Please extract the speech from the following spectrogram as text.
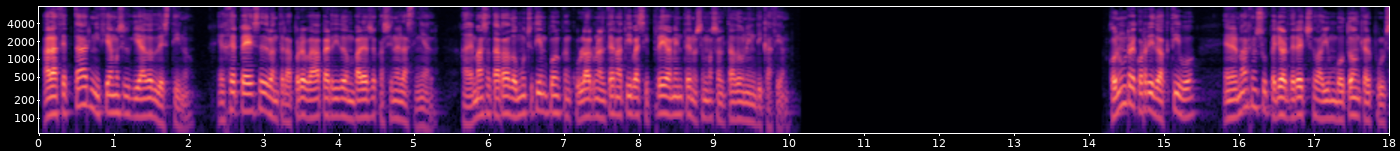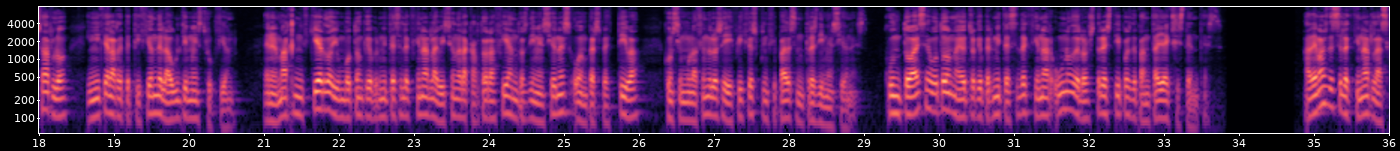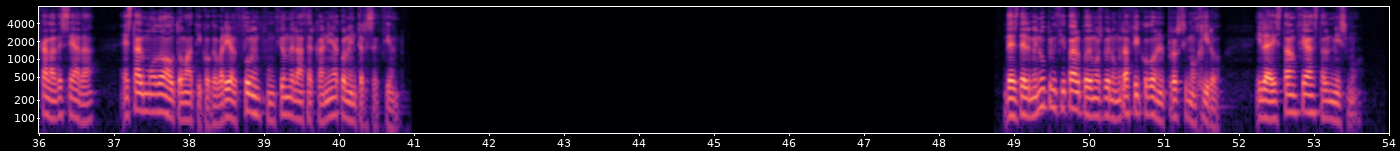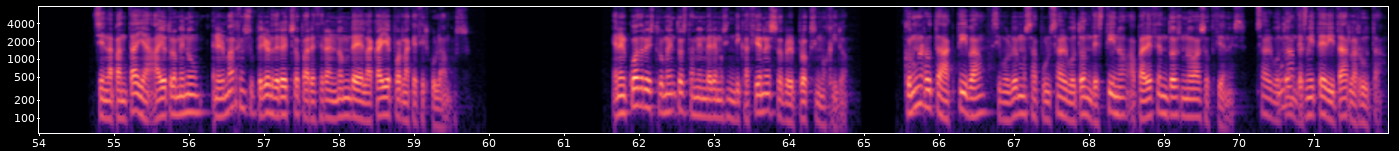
Al aceptar, iniciamos el guiado del destino. El GPS durante la prueba ha perdido en varias ocasiones la señal. Además, ha tardado mucho tiempo en calcular una alternativa si previamente nos hemos saltado una indicación. Con un recorrido activo, en el margen superior derecho hay un botón que al pulsarlo inicia la repetición de la última instrucción. En el margen izquierdo hay un botón que permite seleccionar la visión de la cartografía en dos dimensiones o en perspectiva, con simulación de los edificios principales en tres dimensiones. Junto a ese botón hay otro que permite seleccionar uno de los tres tipos de pantalla existentes. Además de seleccionar la escala deseada, está el modo automático que varía el zoom en función de la cercanía con la intersección. Desde el menú principal podemos ver un gráfico con el próximo giro y la distancia hasta el mismo. Si en la pantalla hay otro menú, en el margen superior derecho aparecerá el nombre de la calle por la que circulamos. En el cuadro de instrumentos también veremos indicaciones sobre el próximo giro. Con una ruta activa, si volvemos a pulsar el botón Destino, aparecen dos nuevas opciones. El botón permite editar la ruta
